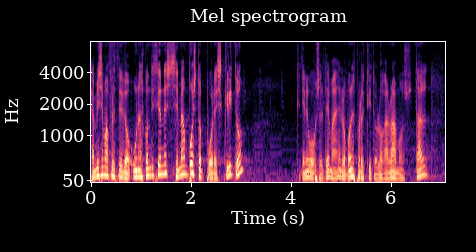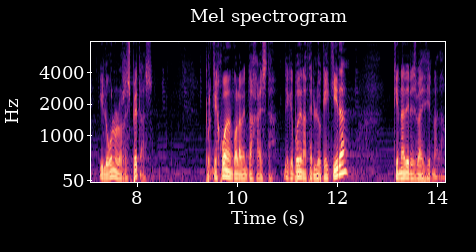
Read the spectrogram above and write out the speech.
que a mí se me ha ofrecido unas condiciones, se me han puesto por escrito, que tiene huevos el tema, ¿eh? lo pones por escrito, lo grabamos, tal, y luego no lo respetas. Porque juegan con la ventaja esta, de que pueden hacer lo que quiera, que nadie les va a decir nada.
